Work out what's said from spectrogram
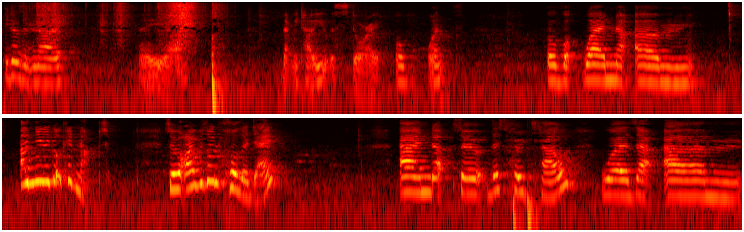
He doesn't know. So, yeah let me tell you a story of once of when um, I nearly got kidnapped. So I was on holiday and so this hotel was um,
